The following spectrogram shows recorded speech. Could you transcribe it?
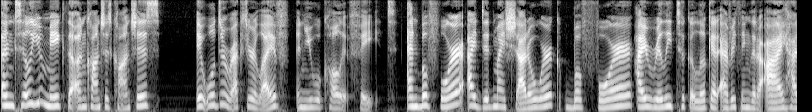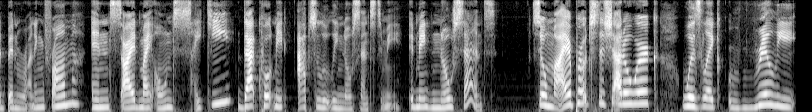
Until you make the unconscious conscious, it will direct your life and you will call it fate. And before I did my shadow work, before I really took a look at everything that I had been running from inside my own psyche, that quote made absolutely no sense to me. It made no sense. So, my approach to shadow work was like really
